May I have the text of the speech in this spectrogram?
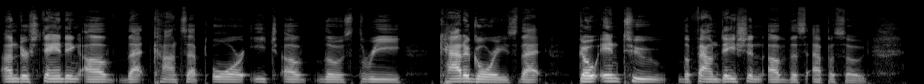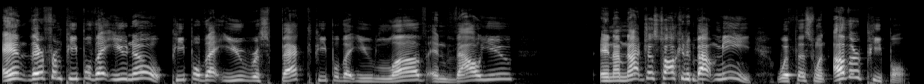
understanding of that concept or each of those three categories that go into the foundation of this episode. And they're from people that you know, people that you respect, people that you love and value. And I'm not just talking about me with this one, other people.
